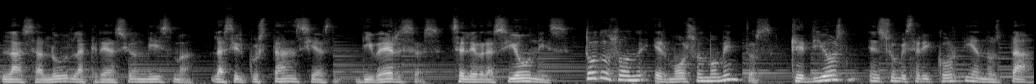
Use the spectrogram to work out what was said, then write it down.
la salud, la creación misma, las circunstancias diversas, celebraciones, todos son hermosos momentos que Dios en su misericordia nos da.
